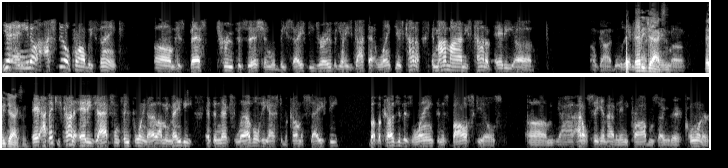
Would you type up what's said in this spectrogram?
Yeah, and you know, I still probably think um, his best true position would be safety, Drew. But you know, he's got that length. He's kind of, in my mind, he's kind of Eddie. Uh, oh God, what was Eddie? Eddie Jackson. Uh, Eddie Jackson. I think he's kind of Eddie Jackson 2.0. I mean, maybe at the next level he has to become a safety, but because of his length and his ball skills, um, I, don't see him having any problems over there at corner.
